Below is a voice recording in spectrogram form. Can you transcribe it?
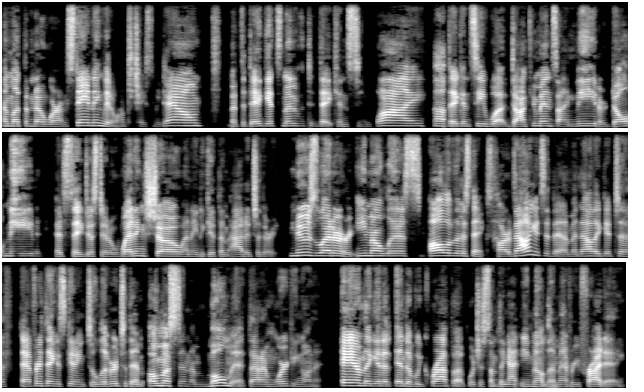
and let them know where I'm standing. They don't have to chase me down. If the day gets moved, they can see why. Uh, they can see what documents I need or don't need. If they just did a wedding show, I need to get them added to their newsletter or email list. All of those things are value to them. And now they get to, everything is getting delivered to them almost in the moment that I'm working on it. And they get an end of week wrap up, which is something I email them every Friday,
